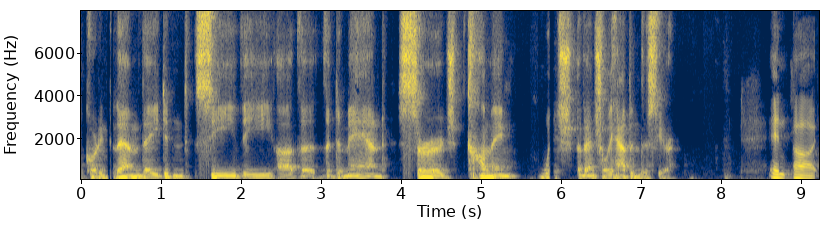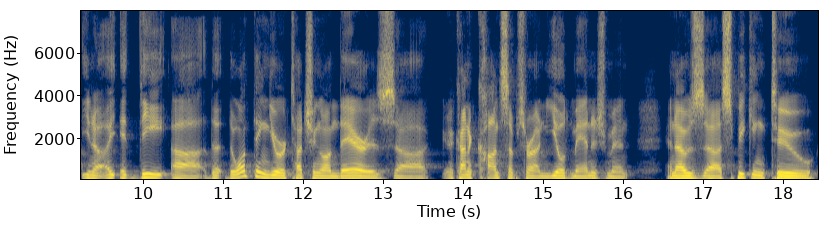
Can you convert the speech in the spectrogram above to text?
according to them, they didn't see the uh, the the demand surge coming, which eventually happened this year. And uh, you know, it, the uh, the the one thing you were touching on there is uh, kind of concepts around yield management. And I was uh, speaking to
